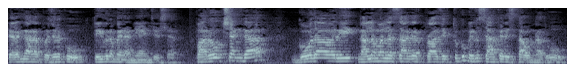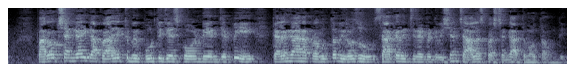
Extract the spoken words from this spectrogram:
తెలంగాణ ప్రజలకు తీవ్రమైన అన్యాయం చేశారు. పరోక్షంగా గోదావరి నల్లమల్ల సాగర్ ప్రాజెక్టుకు మీరు సహకరిస్తా ఉన్నారు. పరోక్షంగా ఇంకా ప్రాజెక్టు మీరు పూర్తి చేసుకోండి అని చెప్పి తెలంగాణ ప్రభుత్వం ఈరోజు సహకరించినటువంటి విషయం చాలా స్పష్టంగా అర్థమవుతా ఉంది.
